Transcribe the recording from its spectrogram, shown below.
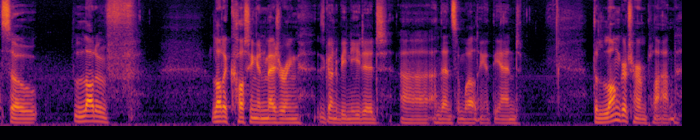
So a lot of a lot of cutting and measuring is going to be needed uh, and then some welding at the end. The longer term plan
